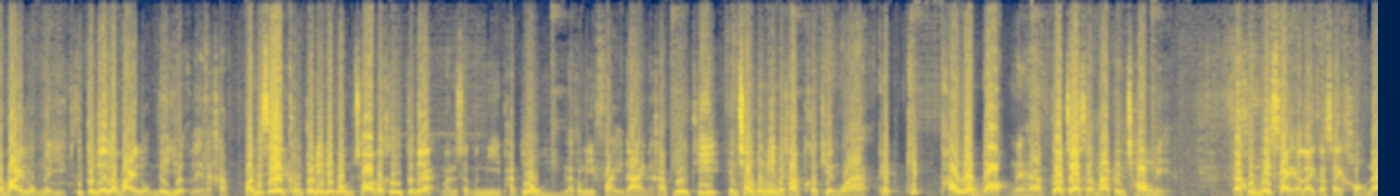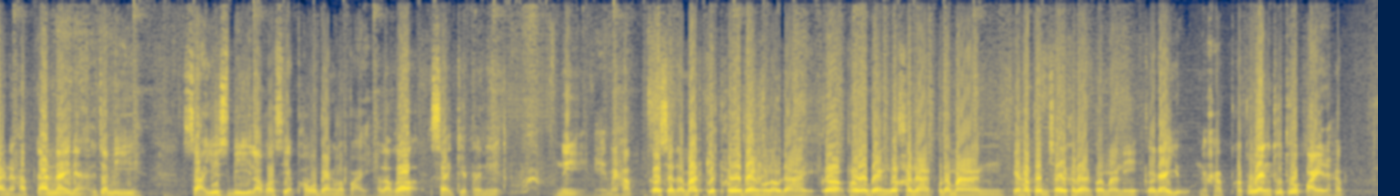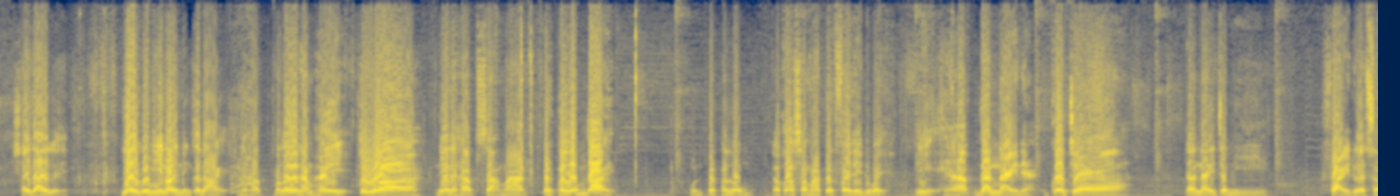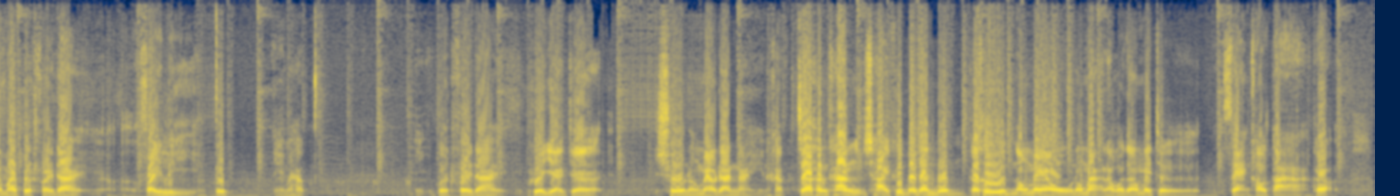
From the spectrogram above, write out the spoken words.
ระบายลมได้อีก คือตัวนี้ระบายลมได้เยอะเลยนะครับความพิเศษของตัวนี้ที่ผมชอบก็คือตัวนี้มันมันมีพัดลมแล้วก็มีไฟได้นะครับ โดยที่เห็นช่องตรงนี้ไหมครับเขาเขียนว่าเพชรคิด power dock นะครับก็จะสามารถเป็นช่องนี่ถ้าคุณไม่ใส่อะไรก็ใส่ของได้นะครับ ด้านในเนี่ยก็จะมีสาย USB เราก็เสียบ power bank เราไป แล้วก็ใส่เก็บอันนี้ นี่เห็นไหมครับ ก็สามารถเก็บ power bank ของเราได้ ก็ power bank ก็ขนาดประมาณเนี่ยครับผมใช้ขนาดประมาณนี้ก็ได้อยู่นะครับ power bank ทั่ว ๆ ไปนะครับ ใช้ได้เลย ใหญ่กว่านี้หน่อยหนึ่งก็ได้นะครับ มันก็จะทำให้ตัวเนี่ยนะครับสามารถเปิดพัดลมได้หมุนเปิดพัดลม แล้วก็สามารถเปิดไฟได้ด้วยนี่นะครับด้านในเนี่ยก็จะด้านในจะมีไฟด้วยสามารถเปิดไฟได้ไฟหลีปุ๊บเห็นไหมครับเปิดไฟได้เผื่ออยากจะโชว์น้องแมวด้านในนะครับจะค่อนข้างฉายขึ้นไปด้านบน ก็คือน้องแมวน้องหมาเราก็ต้องไม่เจอแสงเข้าตา ก็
